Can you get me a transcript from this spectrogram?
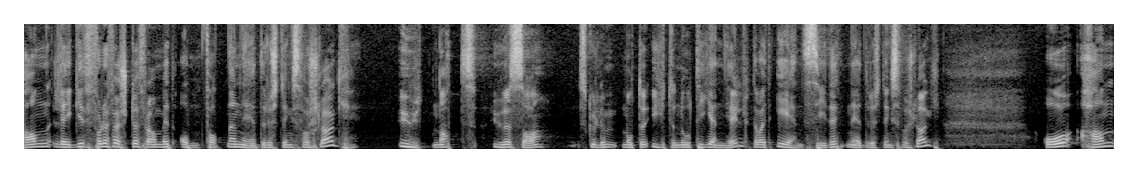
Han legger for det første fram et omfattende nedrustningsforslag uten at USA skulle måtte yte noe til gjengjeld. Det var et ensidig nedrustningsforslag. Og han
